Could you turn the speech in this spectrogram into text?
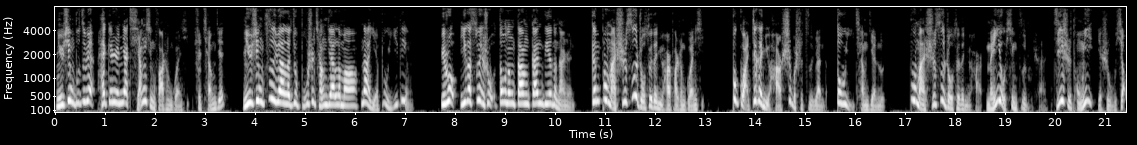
女性不自愿还跟人家强行发生关系是强奸，女性自愿了就不是强奸了吗？那也不一定。比如一个岁数都能当干爹的男人跟不满十四周岁的女孩发生关系，不管这个女孩是不是自愿的，都以强奸论。不满十四周岁的女孩没有性自主权，即使同意也是无效。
